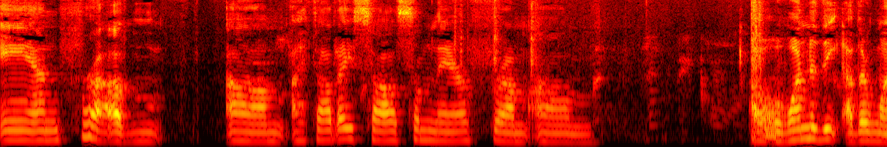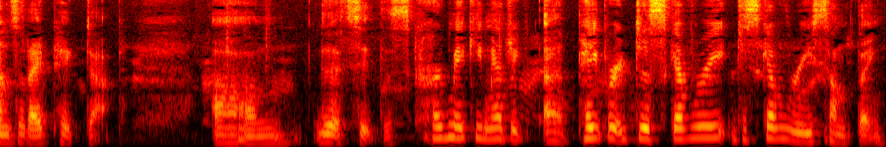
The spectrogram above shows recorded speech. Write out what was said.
and from um, I thought I saw some there from um, oh one of the other ones that I picked up um, let's see, this card making magic uh, paper discovery discovery something.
